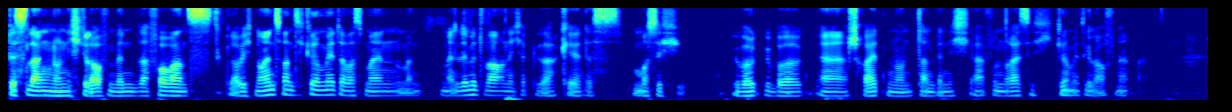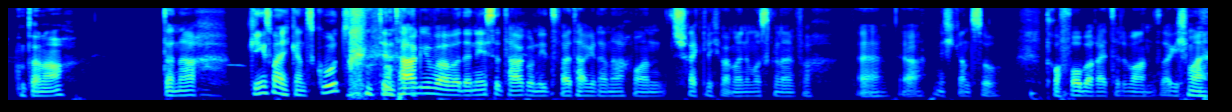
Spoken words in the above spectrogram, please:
bislang noch nicht gelaufen bin. Davor waren es, glaube ich, 29 Kilometer, was mein, mein, mein Limit war. Und ich habe gesagt, okay, das muss ich überschreiten über, äh, schreiten. und dann bin ich ja 35 Kilometer gelaufen. Ja. Und danach? Danach ging es mir eigentlich ganz gut, den Tag über, aber der nächste Tag und die zwei Tage danach waren schrecklich, weil meine Muskeln einfach äh, ja, nicht ganz so darauf vorbereitet waren, sage ich mal.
